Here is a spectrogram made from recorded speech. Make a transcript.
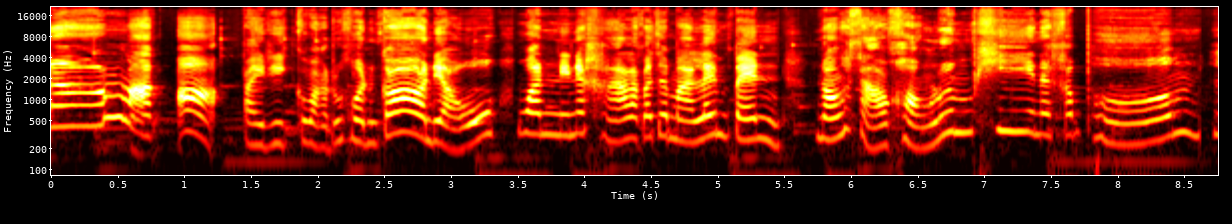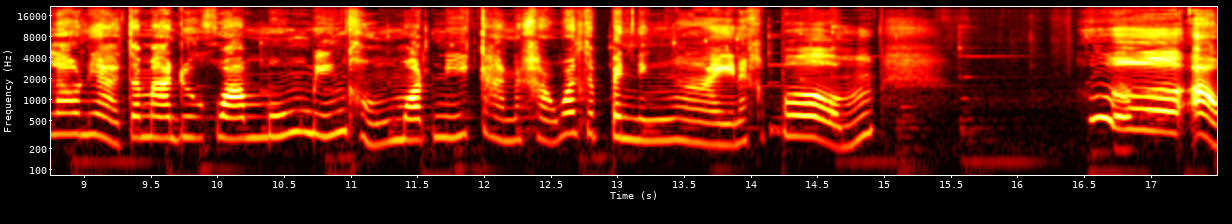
น่ารักอะไปดีกว่าทุกคนก็เดี๋ยววันนี้นะคะ เราก็จะมาเล่นเป็นน้องสาวของรุ่นพี่นะครับผม เราเนี่ยจะมาดูความมุ้งมิ้งของมอดนี้กันนะคะ ว่าจะเป็นยังไงนะครับผมเอออ้าว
